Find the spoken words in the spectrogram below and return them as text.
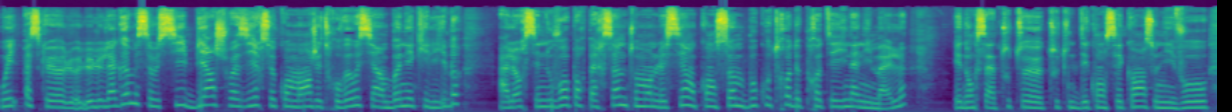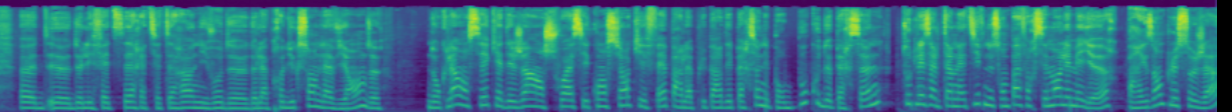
Oui, parce que le, le, le lagom, c'est aussi bien choisir ce qu'on mange et trouver aussi un bon équilibre. Alors c'est nouveau pour personne, tout le monde le sait, on consomme beaucoup trop de protéines animales. Et donc, ça a toutes, euh, des conséquences au niveau euh, de, de l'effet de serre, etc., au niveau de, de la production de la viande. Donc là, on sait qu'il y a déjà un choix assez conscient qui est fait par la plupart des personnes et pour beaucoup de personnes. Toutes les alternatives ne sont pas forcément les meilleures. Par exemple, le soja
